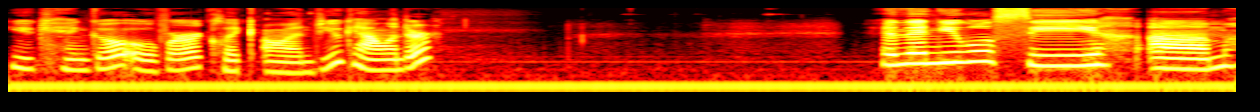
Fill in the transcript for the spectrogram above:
you can go over, click on View Calendar, and then you will see um,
